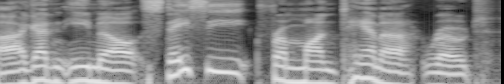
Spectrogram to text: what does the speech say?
Uh, I got an email. Stacy from Montana wrote,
